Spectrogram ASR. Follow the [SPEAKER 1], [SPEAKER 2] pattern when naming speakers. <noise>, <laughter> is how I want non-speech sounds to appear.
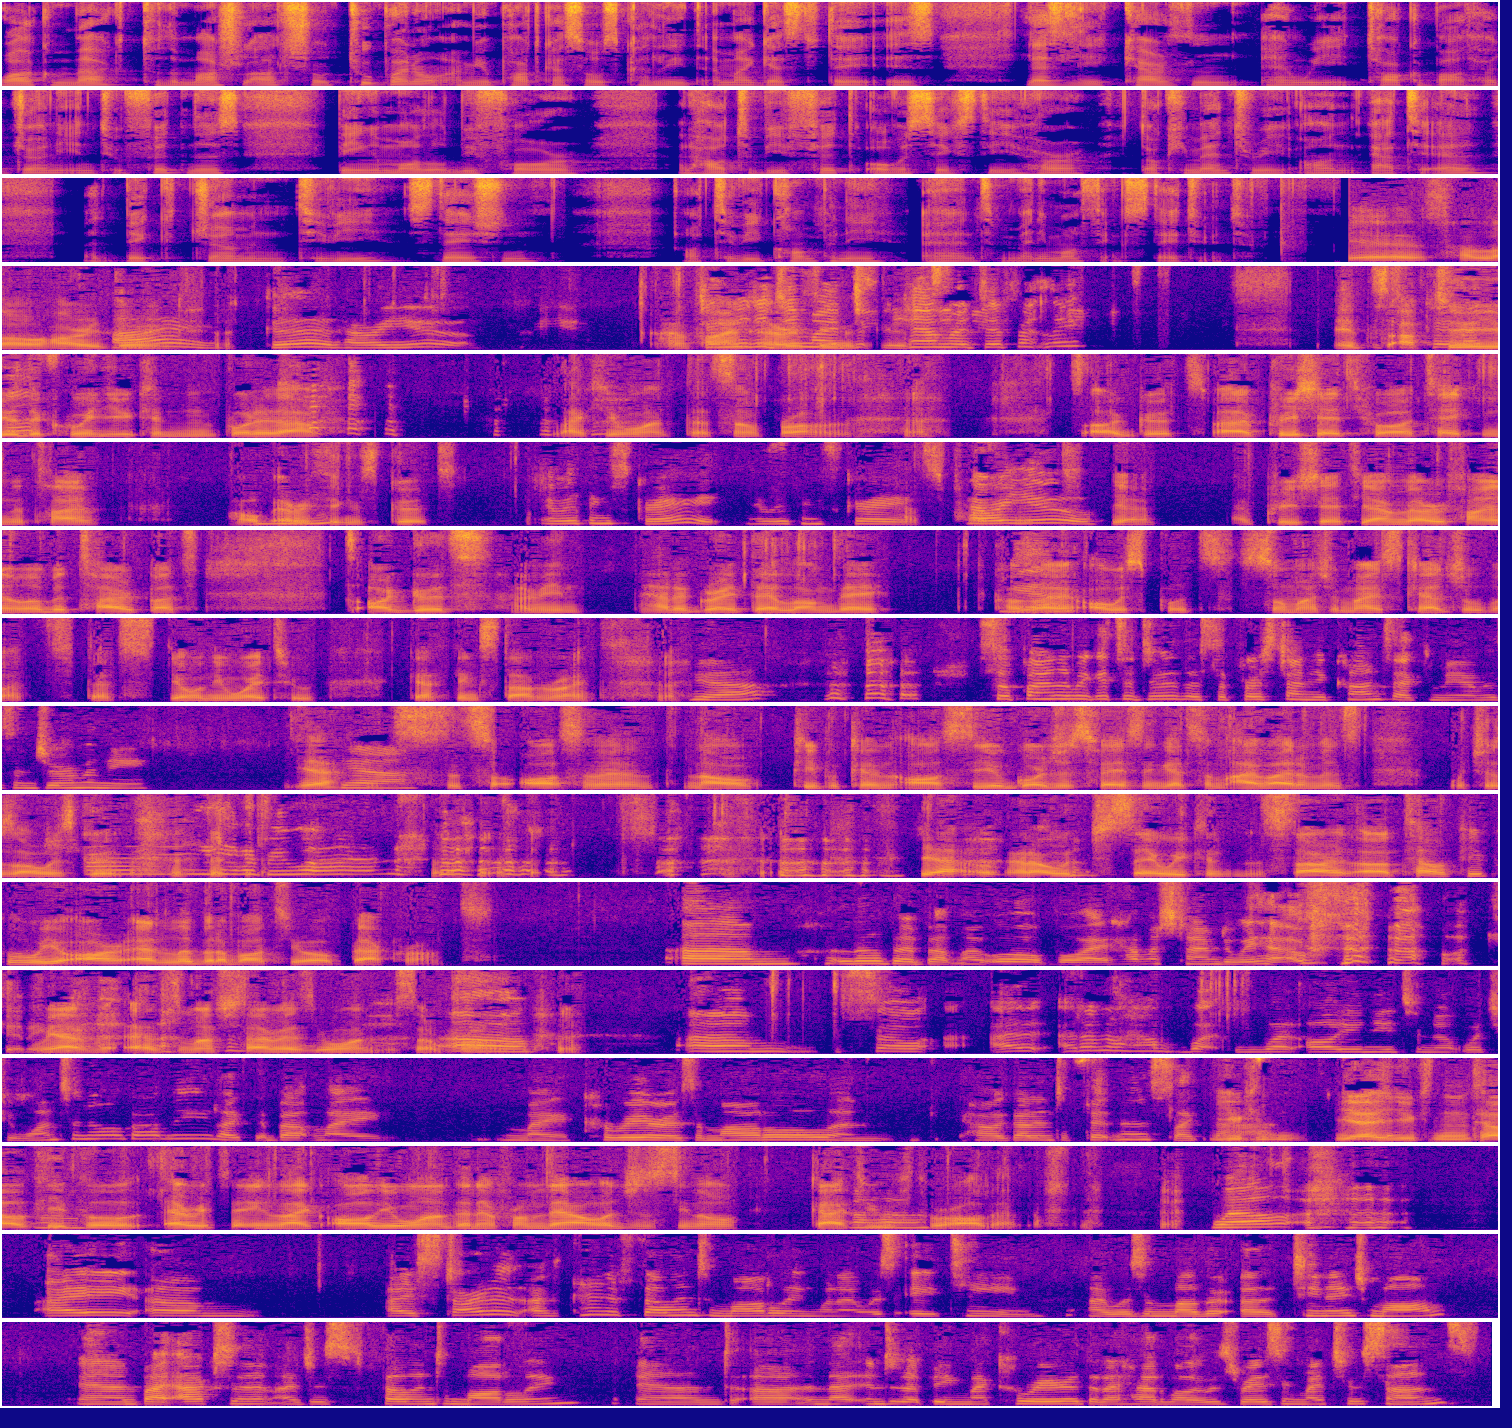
[SPEAKER 1] Welcome back to the Martial Arts Show 2.0. I'm your podcast host Khalid, and my guest today is Leslie Carlton, and we talk about her journey into fitness, being a model before, and how to be fit over 60, her documentary on RTL, a big German TV station or TV company, and many more things. Stay tuned.
[SPEAKER 2] Yes, hello, how are you doing?
[SPEAKER 3] Hi, good. How are you?
[SPEAKER 2] I'm fine.
[SPEAKER 3] Do you want me to do my
[SPEAKER 2] good.
[SPEAKER 3] camera differently?
[SPEAKER 2] It's
[SPEAKER 3] It's
[SPEAKER 2] up
[SPEAKER 3] okay
[SPEAKER 2] to
[SPEAKER 3] like
[SPEAKER 2] you, the queen. You can put it up <laughs> like you want. That's no problem. <laughs> It's all good. I appreciate you for taking the time. Hope
[SPEAKER 3] Mhm.
[SPEAKER 2] everything's good.
[SPEAKER 3] Everything's great. Everything's great. How are you?
[SPEAKER 2] Yeah, I appreciate you. I'm very fine. A little bit tired, but it's all good. I mean, I had a great day, long day, because I always put so much in my schedule, but that's the only way to get things done, right? <laughs>
[SPEAKER 3] Yeah. So finally we get to do this. The first time you contacted me, I was in Germany.
[SPEAKER 2] Yeah,
[SPEAKER 3] Yeah.
[SPEAKER 2] It's, it's so awesome. And now people can all see your gorgeous face and get some eye vitamins, which is always good.
[SPEAKER 3] Hi, everyone. <laughs>
[SPEAKER 2] yeah, and I would just say we can start. Uh, tell people who you are and a little bit about your background.
[SPEAKER 3] um, a little bit about my. Oh boy, how much time do we have? <laughs> no, kidding.
[SPEAKER 2] We have as much time as you want, no problem. <laughs>
[SPEAKER 3] Um, so I, I don't know how what what all you need to know what you want to know about me like about my my career as a model and how I got into fitness like that.
[SPEAKER 2] you can, yeah, you can tell
[SPEAKER 3] Oh.
[SPEAKER 2] people everything like all you want, and then from there I'll just, you know, guide you
[SPEAKER 3] Uh-huh.
[SPEAKER 2] through all that. <laughs>
[SPEAKER 3] Well, <laughs> I um, I started. I kind of fell into modeling when I was 18. I was a mother, a teenage mom, and by accident, I just fell into modeling, and uh, and that ended up being my career that I had while I was raising my two sons.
